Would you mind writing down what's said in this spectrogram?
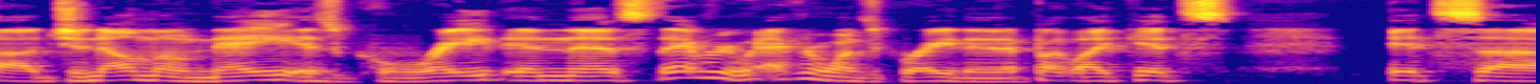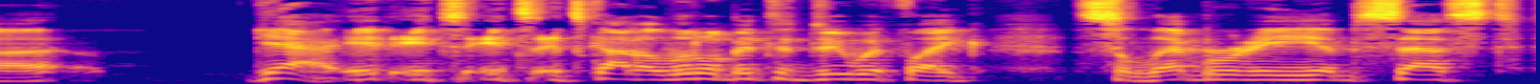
Uh, Janelle Monáe is great in this. Everyone, everyone's great in it, but like it's, it's, uh, yeah, it, it's, it's, it's got a little bit to do with like celebrity obsessed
